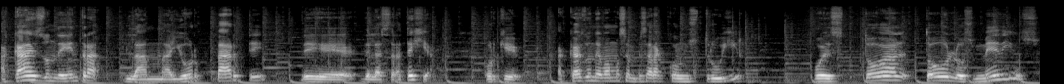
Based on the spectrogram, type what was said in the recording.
acá es donde entra la mayor parte de, la estrategia, porque acá es donde vamos a empezar a construir pues todos los medios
